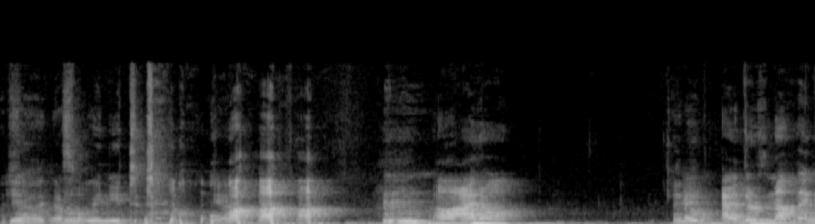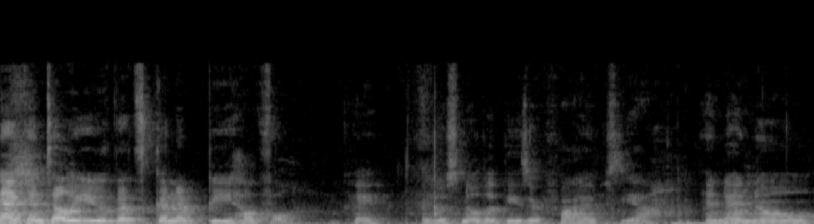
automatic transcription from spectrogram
I Yeah, feel like that's well, what we need to do. Yeah. Uh, I don't. I know. I, I, there's nothing I can tell you that's gonna be helpful. okay. I just know that these are fives, Yeah. and I know.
